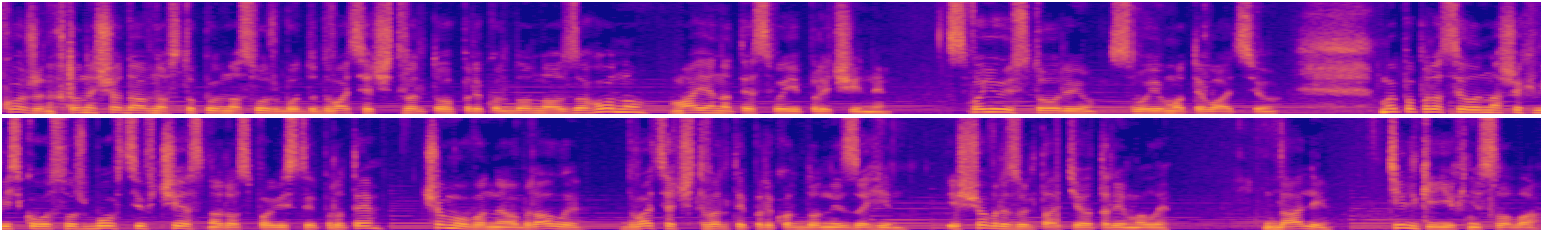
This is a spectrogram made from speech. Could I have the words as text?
Кожен, хто нещодавно вступив на службу до 24-го прикордонного загону, має на те свої причини. Свою історію, свою мотивацію. Ми попросили наших військовослужбовців чесно розповісти про те, чому вони обрали 24-й прикордонний загін і що в результаті отримали. Далі тільки їхні слова.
